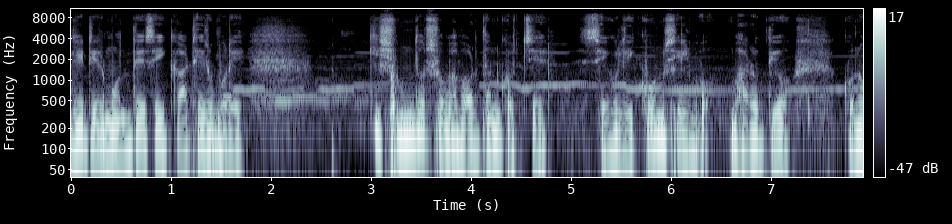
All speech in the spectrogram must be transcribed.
গেটের মধ্যে সেই কাঠের উপরে কি সুন্দর শোভা বর্ধন করছে। সেগুলি কোন শিল্প? ভারতীয় কোনো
